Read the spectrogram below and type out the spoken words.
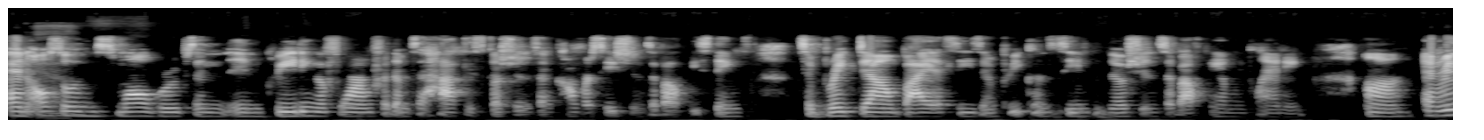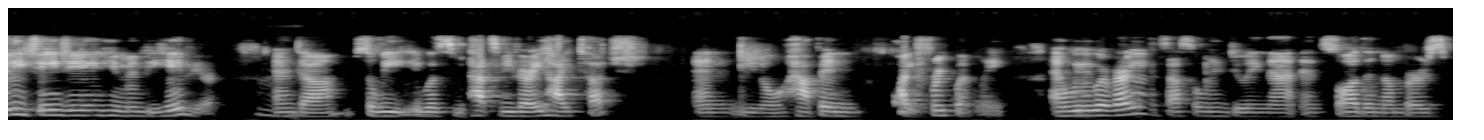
And also yeah. in small groups and in creating a forum for them to have discussions and conversations about these things to break down biases and preconceived notions about family planning um, and really changing human behavior. Mm. And um, so we it was had to be very high touch and you know happen quite frequently. And we were very successful in doing that and saw the numbers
